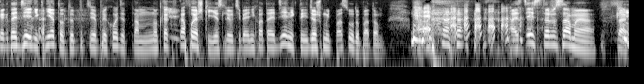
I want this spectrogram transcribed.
Когда денег нету, то тебе приходят там, ну вот как в кафешке, если у тебя не хватает денег, ты идешь мыть посуду потом. А а здесь то же самое. Так,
